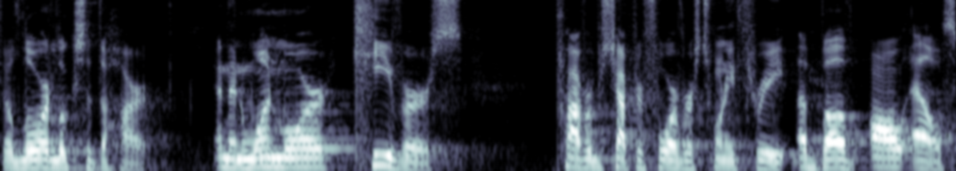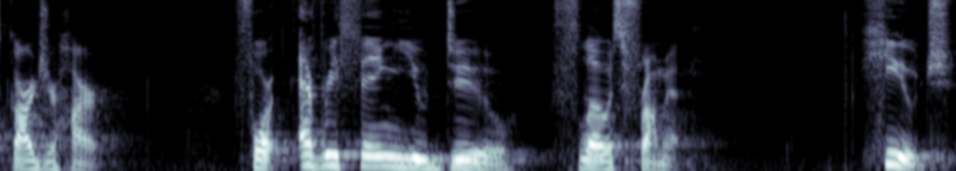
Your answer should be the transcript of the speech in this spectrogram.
The Lord looks at the heart. And then one more key verse Proverbs chapter 4, verse 23 above all else, guard your heart, for everything you do flows from it. Huge.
